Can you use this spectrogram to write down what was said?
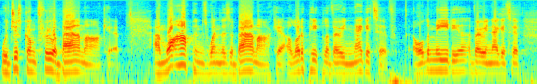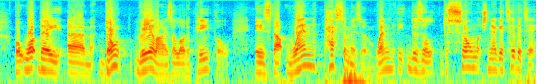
We've just gone through a bear market. And what happens when there's a bear market, a lot of people are very negative. All the media are very negative. But what they um, don't realize, a lot of people, is that when pessimism, when it, there's, a, there's so much negativity,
